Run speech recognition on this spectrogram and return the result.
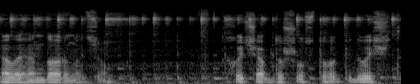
А цю. Хоча б до шостого підвищити.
